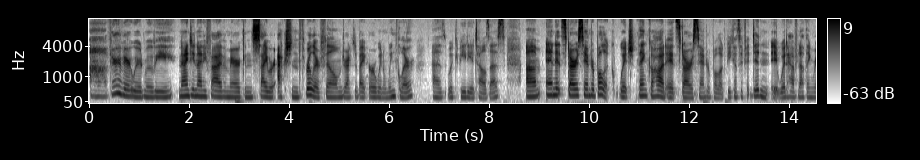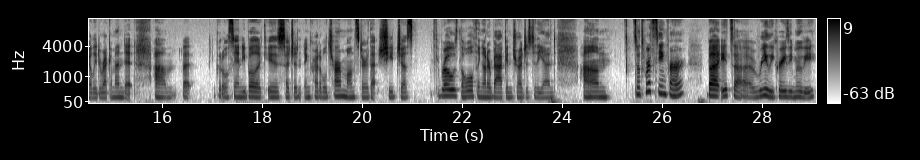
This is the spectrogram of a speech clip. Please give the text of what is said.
uh, very, very weird movie. 1995 American cyber action thriller film directed by Irwin Winkler, as Wikipedia tells us. Um, and it stars Sandra Bullock, which, thank God, it stars Sandra Bullock because if it didn't, it would have nothing really to recommend it. Um, but good old Sandy Bullock is such an incredible charm monster that she just throws the whole thing on her back and trudges to the end. Um, so it's worth seeing for her, but it's a really crazy movie.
